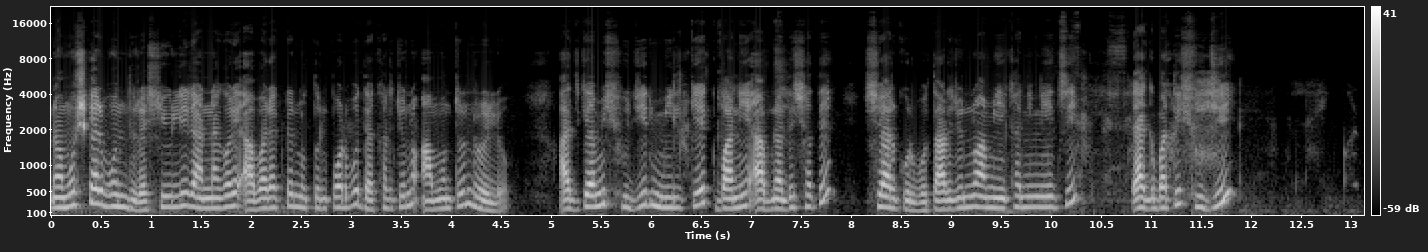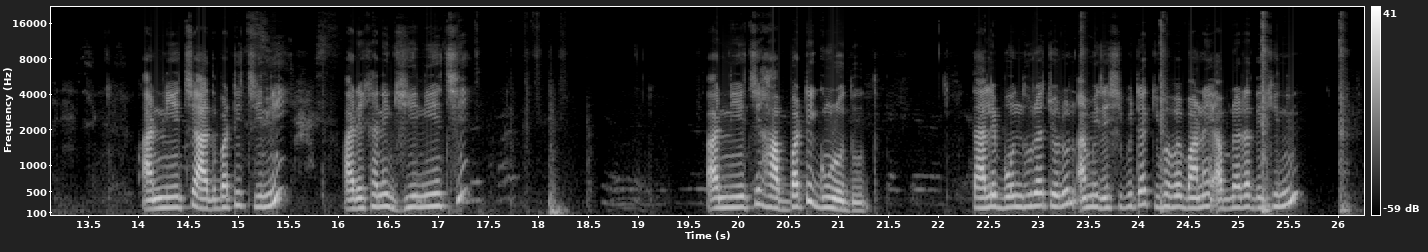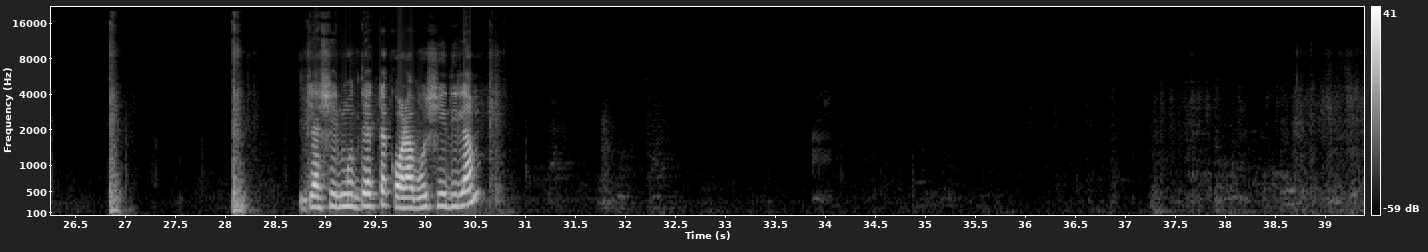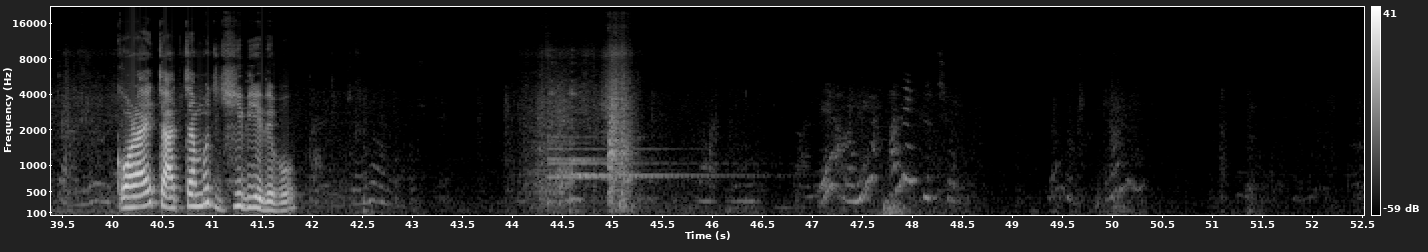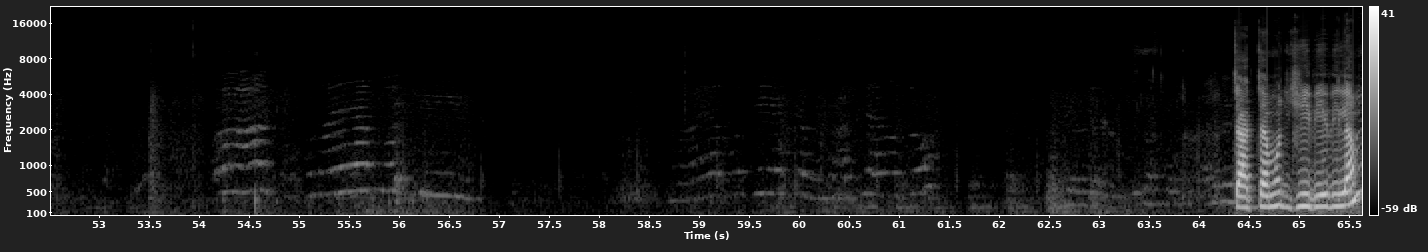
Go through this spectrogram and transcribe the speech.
নমস্কার বন্ধুরা, শিউলি রান্নাঘরে আবার একটা নতুন পর্ব দেখার জন্য আমন্ত্রণ রইল। আজকে আমি সুজির মিল্ক কেক বানিয়ে আপনাদের সাথে শেয়ার করব। তার জন্য আমি এখানে নিয়েছি এক বাটি সুজি আর নিয়েছি আধ বাটি চিনি আর এখানে ঘি নিয়েছি আর নিয়েছি হাফ বাটি গুঁড়ো দুধ। তাহলে বন্ধুরা চলুন আমি রেসিপিটা কীভাবে বানাই আপনারা দেখে নিন। গ্যাসের মধ্যে একটা কড়া বসিয়ে দিলাম। কড়ায় চার চামচ ঘি দিয়ে দেব। চার চামচ ঘি দিয়ে দিলাম।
